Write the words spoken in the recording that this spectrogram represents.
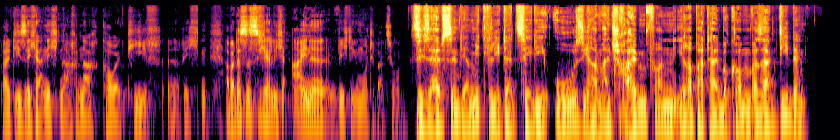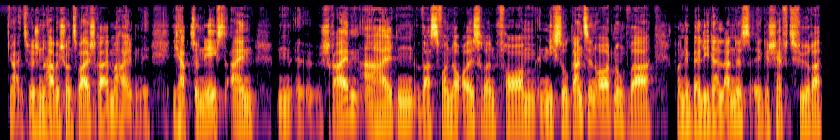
weil die sich ja nicht nach, nach Korrektiv äh, richten. Aber das ist sicherlich eine wichtige Motivation. Sie selbst sind ja Mitglied der CDU. Sie haben ein Schreiben von Ihrer Partei bekommen. Was sagt die denn? Ja, inzwischen habe ich schon zwei Schreiben erhalten. Ich habe zunächst ein äh, Schreiben erhalten, was von der äußeren Form nicht so ganz in Ordnung war, von dem Berliner Landesgeschäftsführer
